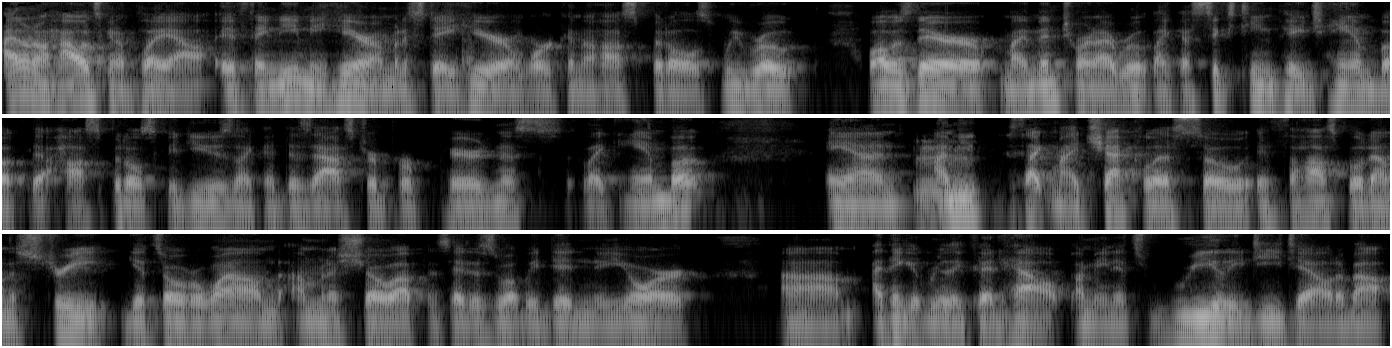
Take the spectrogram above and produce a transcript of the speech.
I don't know how it's going to play out. If they need me here, I'm going to stay here and work in the hospitals. We wrote while I was there. My mentor and I wrote like a 16 page handbook that hospitals could use, like a disaster preparedness like handbook. And I'm Mhm. using it's like my checklist. So if the hospital down the street gets overwhelmed, I'm going to show up and say, "This is what we did in New York." Um, I think it really could help. I mean, it's really detailed about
